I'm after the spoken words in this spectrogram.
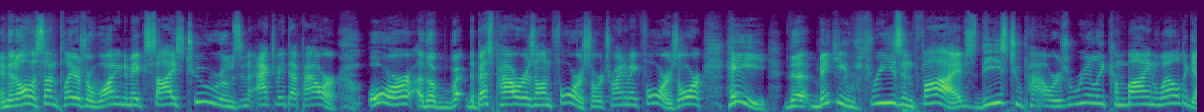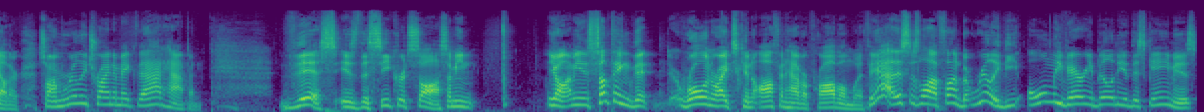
And then all of a sudden players are wanting to make size 2 rooms and activate that power. Or the the best power is on 4, so we're trying to make 4s. Or hey, the making 3s and 5s, these two powers really combine well together. So I'm really trying to make that happen. This is the secret sauce. I mean, you know, I mean, it's something that roll and writes can often have a problem with. Yeah, this is a lot of fun, but really the only variability of this game is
